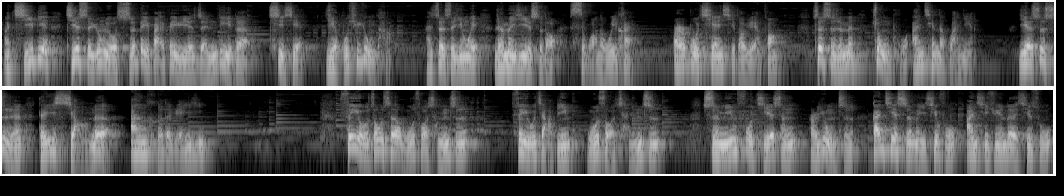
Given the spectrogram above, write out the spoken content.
啊，即便即使拥有十倍百倍于人力的器械，也不去用它，哎，这是因为人们意识到死亡的危害，而不迁徙到远方，这是人们重土安迁的观念，也是世人得以享乐安和的原因。虽有舟车无所乘之，虽有甲兵无所乘之。使民复结绳而用之，甘其食，美其服，安其居，乐其俗。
